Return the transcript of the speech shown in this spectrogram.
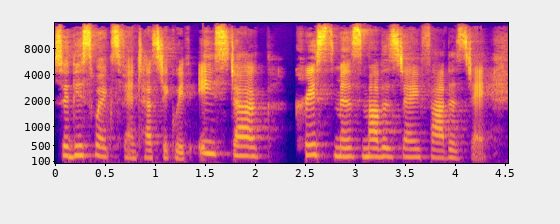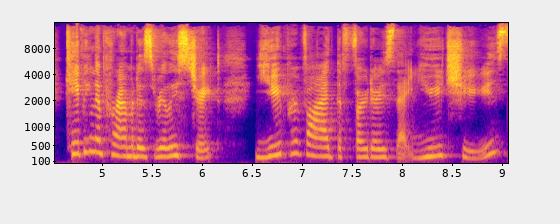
So this works fantastic with Easter, Christmas, Mother's Day, Father's Day. Keeping the parameters really strict, you provide the photos that you choose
